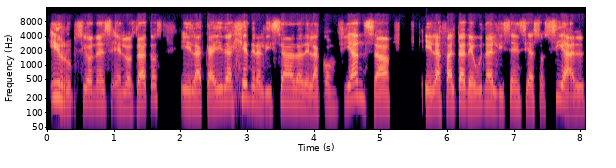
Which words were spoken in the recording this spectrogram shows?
irrupciones en los datos y la caída generalizada de la confianza y la falta de una licencia social.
